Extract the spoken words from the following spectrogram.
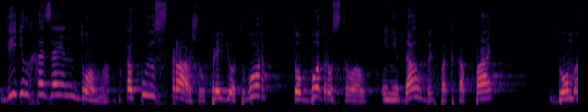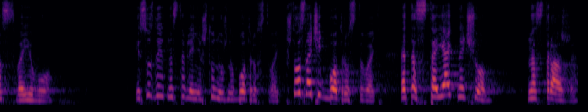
видел хозяин дома, в какую стражу придет вор, то бодрствовал и не дал бы подкопать дома своего. Иисус дает наставление, что нужно бодрствовать. Что значит бодрствовать? Это стоять на чем? На страже.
